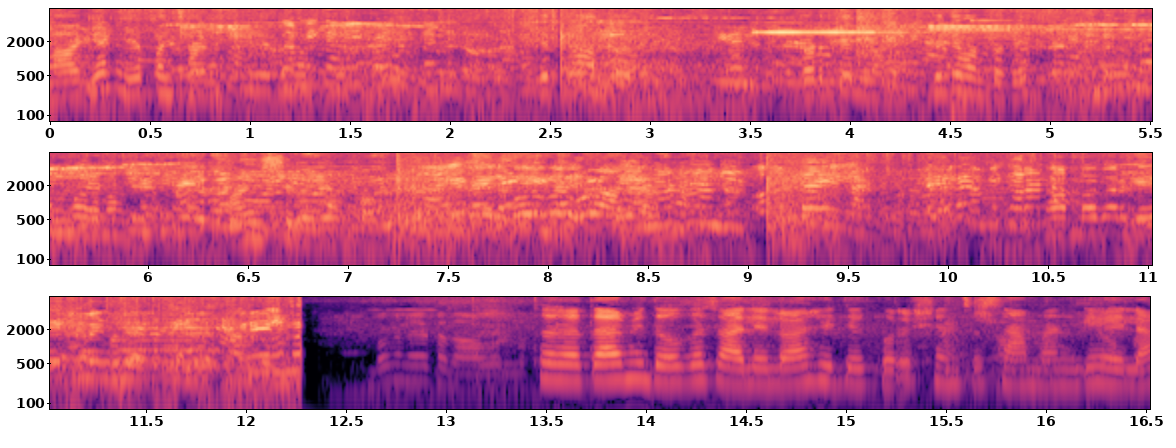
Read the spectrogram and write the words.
हा घ्या हे पण छान किती म्हणतात करतील ना मग किती म्हणतात ते ऐंशीला घेऊन टाकू. थांबा बरं का, एक मिनिट तर आता आम्ही दोघंच आलेलो आहे डेकोरेशनचं सामान घ्यायला.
